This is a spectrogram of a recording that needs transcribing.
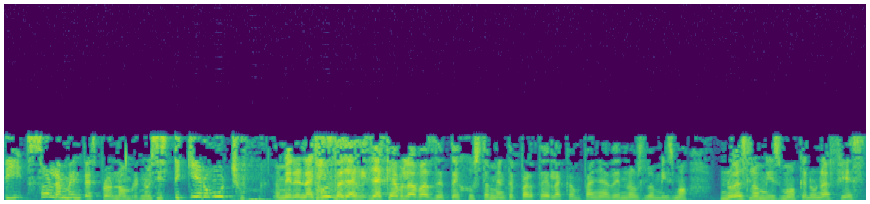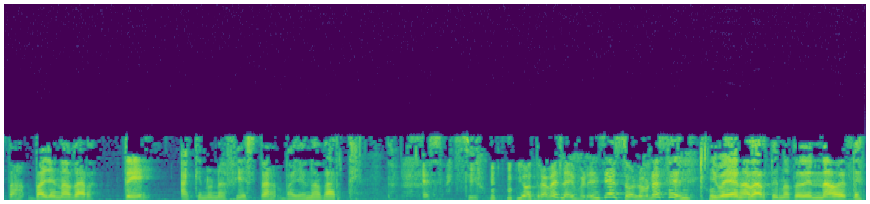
Ti solamente es pronombre, no dices te quiero mucho. Miren, aquí está, ya, ya que hablabas de té, justamente parte de la campaña de No es lo mismo. No es lo mismo que en una fiesta vayan a dar té a que en una fiesta vayan a darte. Exacto. Y otra vez la diferencia es solo un acento. Y vayan a darte y no te den nada de té.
